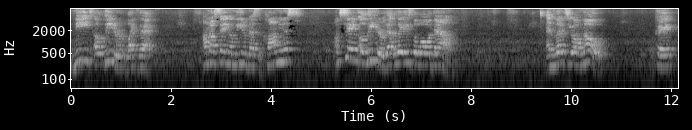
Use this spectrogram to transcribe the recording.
needs a leader like that. I'm not saying a leader that's a communist. I'm saying a leader that lays the law down and lets y'all know, okay,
